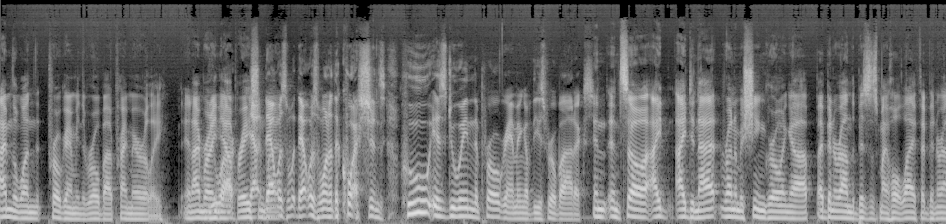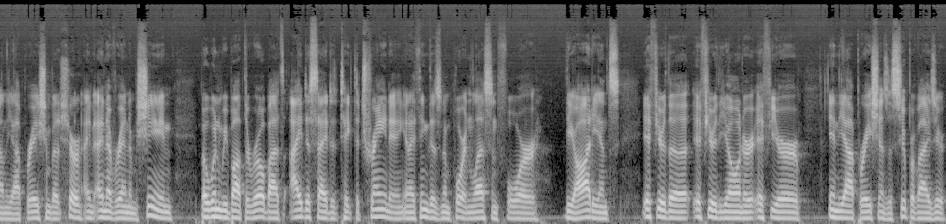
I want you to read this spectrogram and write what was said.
I'm the one that programming the robot primarily, and I'm running the operation. That, that was that was one of the questions. Who is doing the programming of these robotics? And and so I I did not run a machine growing up. I've been around the business my whole life. I've been around the operation, but Sure. I, I never ran a machine. But when we bought the robots, I decided to take the training, and I think there's an important lesson for the audience. If you're the if you're the owner, if you're in the operation as a supervisor,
